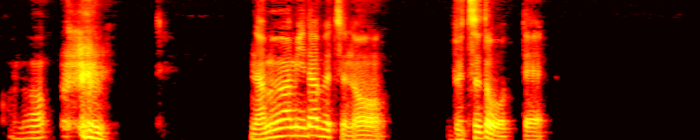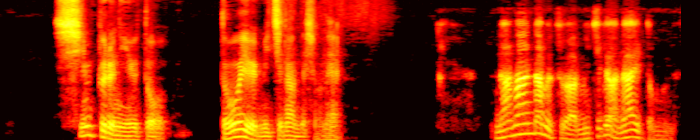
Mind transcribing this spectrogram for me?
この、南無阿弥陀仏の仏道って、シンプルに言うと、どういう道なんでしょうね。生んだ仏は道ではないと思うんです。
